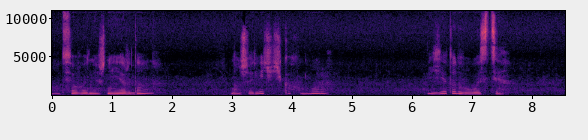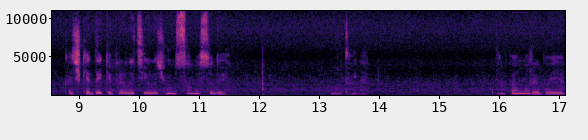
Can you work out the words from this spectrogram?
От сьогоднішній Йордан, наша річечка, хмура. Є тут гості. Качки дикі прилетіли чомусь саме сюди. От вони. Напевно, риба є.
